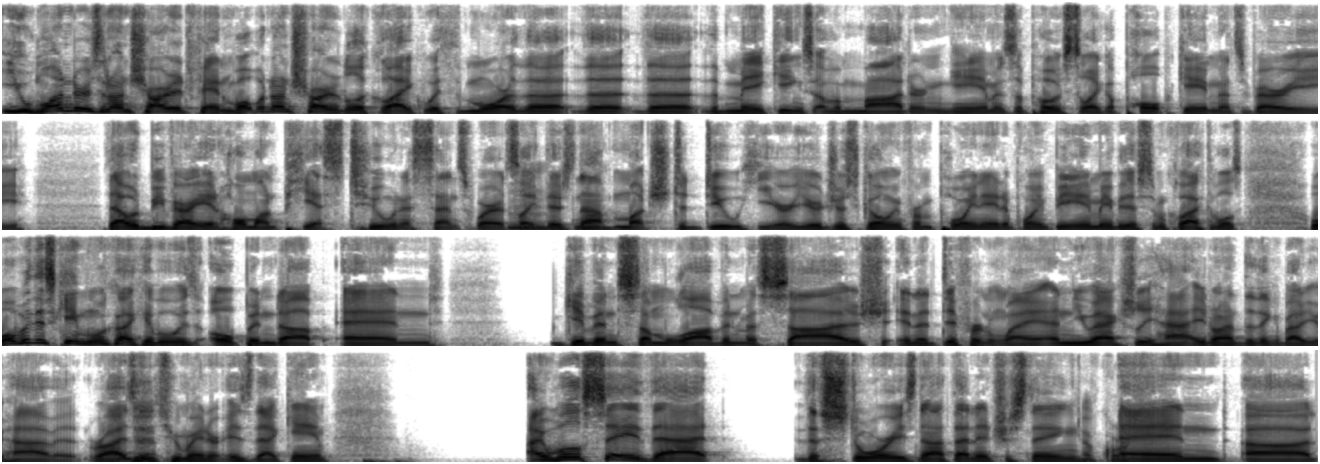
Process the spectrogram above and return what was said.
you wonder as an Uncharted fan, what would Uncharted look like with more the the the the makings of a modern game as opposed to like a pulp game that's very that would be very at home on PS2 in a sense, where it's like there's not much to do here. You're just going from point A to point B, and maybe there's some collectibles. What would this game look like if it was opened up and given some love and massage in a different way? And you actually have you don't have to think about it, you have it. Rise of the Tomb Raider is that game. I will say that the story's not that interesting. Of course. And uh,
